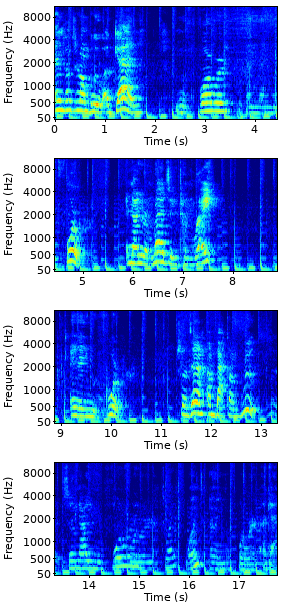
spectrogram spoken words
And since you're on blue again, move forward and then move forward. And now you're in red, so you turn right and then you move forward. So then I'm back on blue. So now you move forward, forward twice, once, and then you move forward again.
